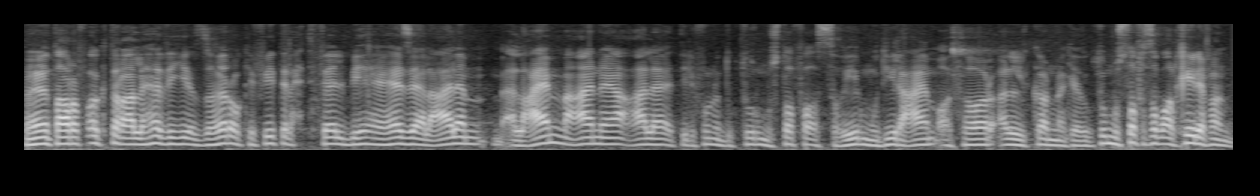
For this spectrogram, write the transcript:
خلينا نتعرف أكثر على هذه الظاهرة وكيفية الاحتفال بها هذا العالم العام معنا على تليفون الدكتور مصطفى الصغير مدير عام آثار الكرنك. يا دكتور مصطفى صباح الخير يا فندم.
